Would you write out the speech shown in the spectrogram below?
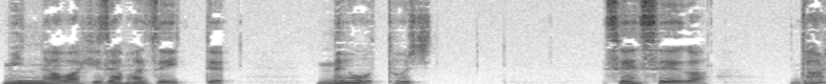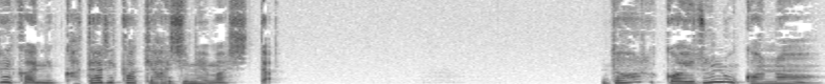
みんなはひざまずいて目を閉じ、先生が誰かに語りかけ始めました。誰かいるのかな？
